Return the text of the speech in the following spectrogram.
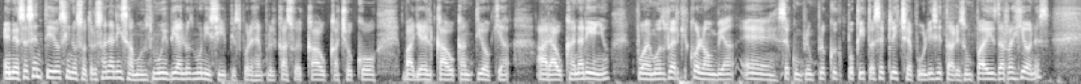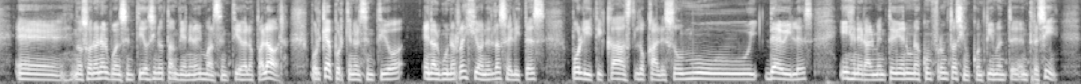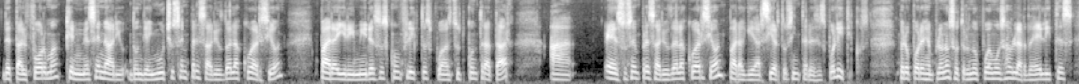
En ese sentido, si nosotros analizamos muy bien los municipios, por ejemplo, el caso de Cauca, Chocó, Valle del Cauca, Antioquia, Arauca, Canariño, podemos ver que Colombia eh, se cumple un poquito ese cliché publicitario, es un país de regiones. Eh, no solo en el buen sentido, sino también en el mal sentido de la palabra. ¿Por qué? Porque en el sentido en algunas regiones las élites políticas locales son muy débiles y generalmente viene una confrontación continua entre, entre, sí, de tal forma que en un escenario donde hay muchos empresarios de la coerción, para dirimir esos conflictos puedan subcontratar a esos empresarios de la coerción para guiar ciertos intereses políticos. Pero, por ejemplo, nosotros no podemos hablar de élites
